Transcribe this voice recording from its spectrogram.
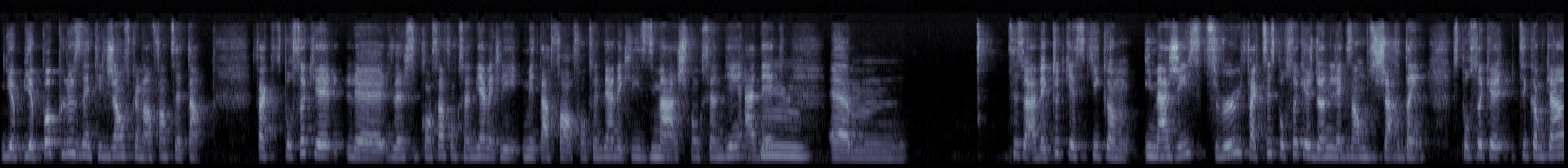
Il n'y a, a, pas plus d'intelligence qu'un enfant de 7 ans c'est pour ça que le, subconscient fonctionne bien avec les métaphores, fonctionne bien avec les images, fonctionne bien avec. Mm. Euh, ça, avec tout ce qui est comme imagé, si tu veux. Fait c'est pour ça que je donne l'exemple du jardin. C'est pour ça que, tu sais, comme quand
